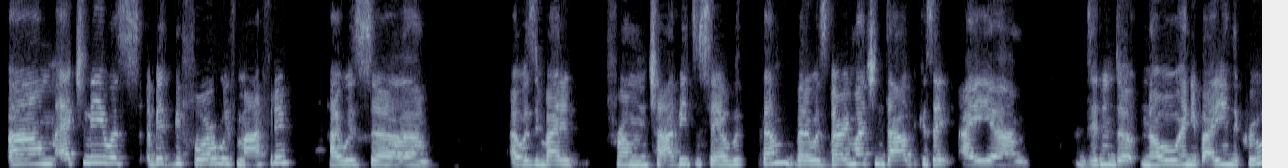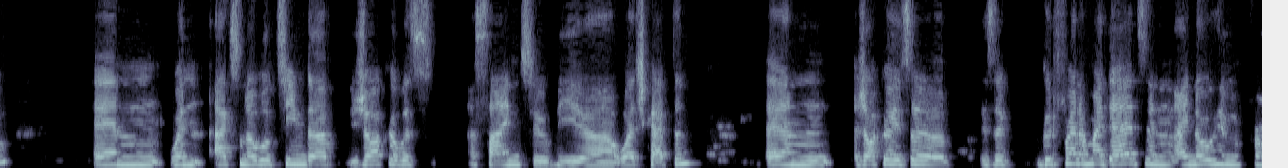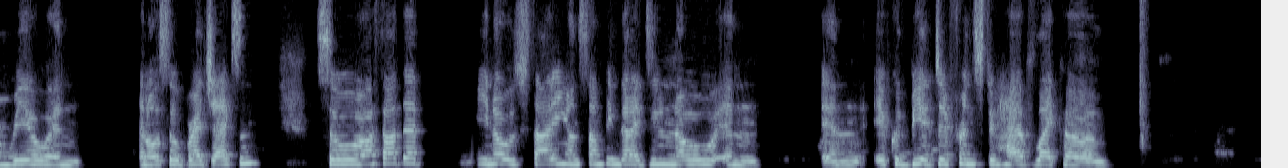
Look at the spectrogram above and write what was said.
Um, actually, it was a bit before with Mapfre. I was uh, I was invited from Xabi to sail with them, but I was very much in doubt because I I um, didn't know anybody in the crew. And when AkzoNobel teamed up, Joca was assigned to be a watch captain, and Joca is a is a good friend of my dad's, and I know him from Rio and and also Brad Jackson. So I thought that you know starting on something that I didn't know and and it could be a difference to have like um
